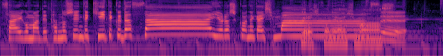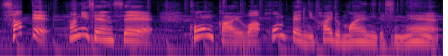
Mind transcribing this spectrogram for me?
最後まで楽しんで聞いてください。よろしくお願いします。よろしくお願いします。さて谷先生今回は本編に入る前にですね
